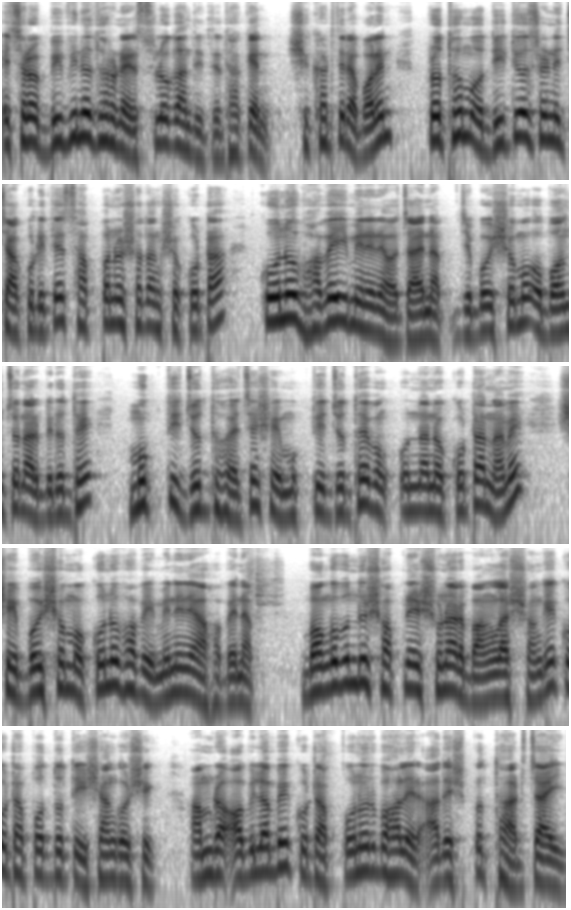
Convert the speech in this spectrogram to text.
এছাড়াও বিভিন্ন ধরনের স্লোগান দিতে থাকেন। শিক্ষার্থীরা বলেন, প্রথম ও দ্বিতীয় শ্রেণির চাকুরিতে ছাপ্পান্ন শতাংশ কোটা কোনোভাবেই মেনে নেওয়া যায় না। যে বৈষম্য ও বঞ্চনার বিরুদ্ধে মুক্তিযুদ্ধ হয়েছে, সেই মুক্তিযুদ্ধ এবং অন্যান্য কোটা নামে সেই বৈষম্য কোনোভাবে মেনে নেওয়া হবে না। বঙ্গবন্ধুর স্বপ্নের সোনার বাংলার সঙ্গে কোটা পদ্ধতি সাংঘর্ষিক। আমরা অবিলম্বে কোটা পুনর্বহালের আদেশ প্রত্যাহার চাই।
